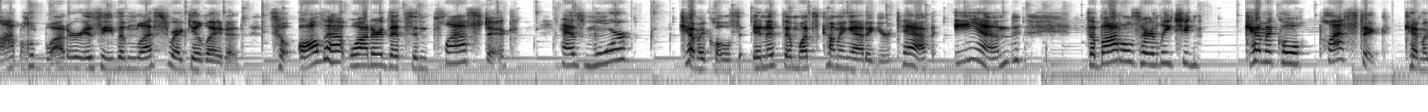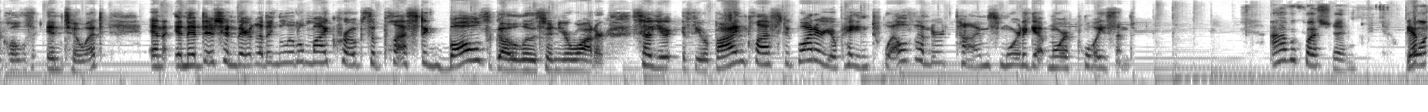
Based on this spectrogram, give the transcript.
bottled water is even less regulated. So, all that water that's in plastic has more chemicals in it than what's coming out of your tap. And the bottles are leaching chemical plastic chemicals into it. And in addition, they're letting little microbes of plastic balls go loose in your water. So you're, if you're buying plastic water, you're paying 1,200 times more to get more poisoned. I have a question. Yep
